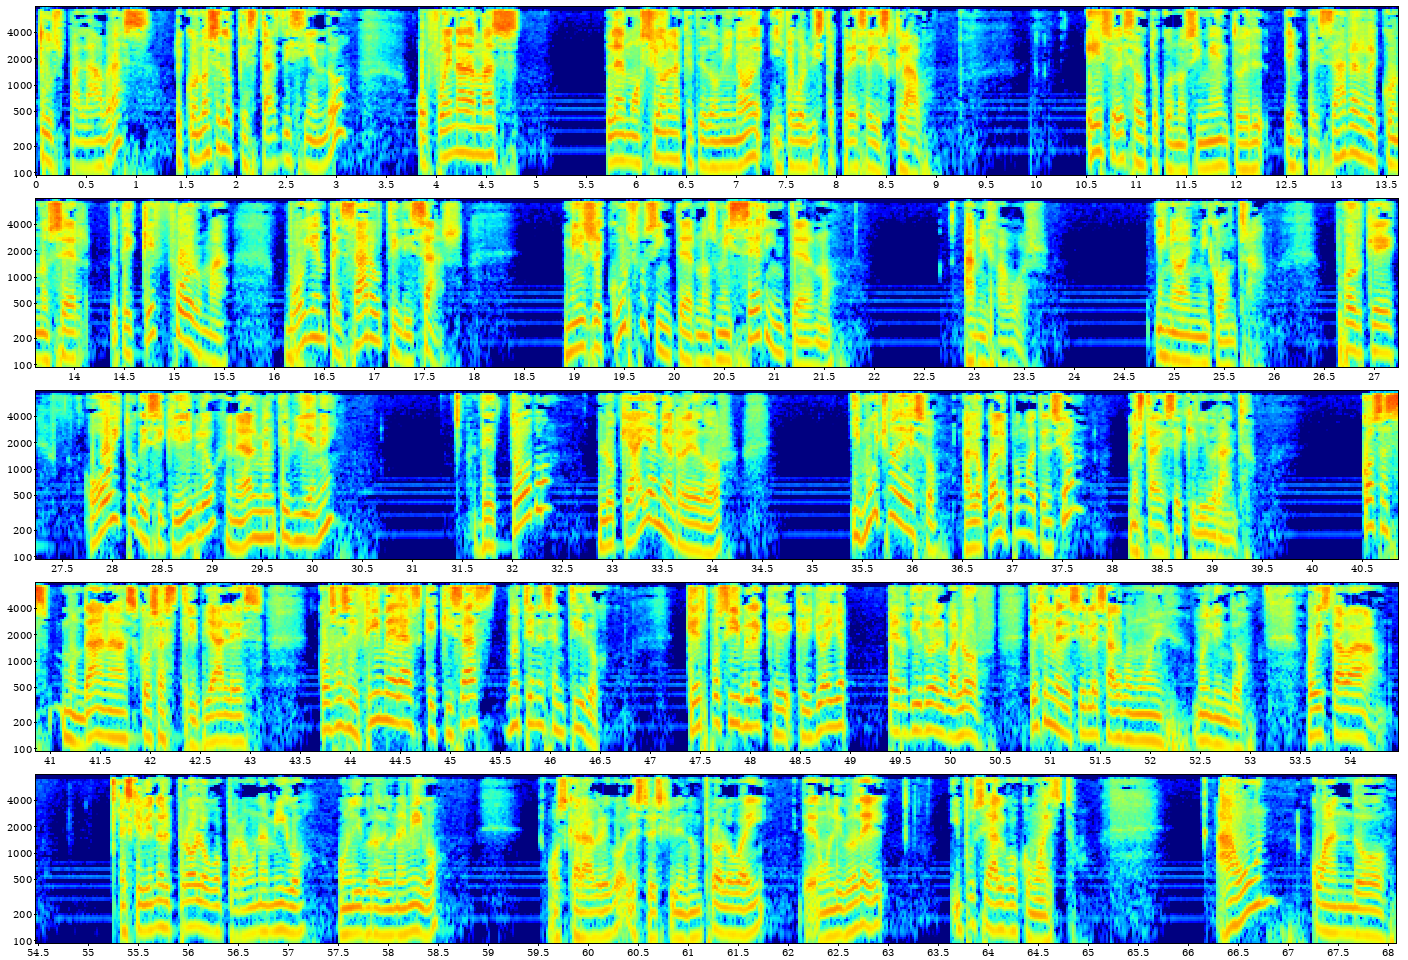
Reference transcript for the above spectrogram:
tus palabras? ¿Reconoces lo que estás diciendo? ¿O fue nada más la emoción la que te dominó y te volviste presa y esclavo? Eso es autoconocimiento, el empezar a reconocer de qué forma voy a empezar a utilizar mis recursos internos, mi ser interno, a mi favor y no en mi contra. porque hoy tu desequilibrio generalmente viene de todo lo que hay a mi alrededor y mucho de eso, a lo cual le pongo atención, me está desequilibrando. Cosas mundanas, cosas triviales, cosas efímeras que quizás no tienen sentido, que es posible que, que yo haya perdido el valor. Déjenme decirles algo muy, muy lindo. Hoy estaba escribiendo el prólogo para un amigo, un libro de un amigo, Oscar Abrego, le estoy escribiendo un prólogo ahí, de un libro de él, y puse algo como esto. Aún cuando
